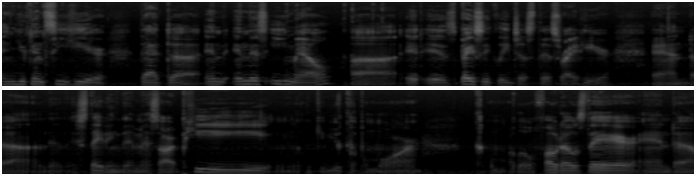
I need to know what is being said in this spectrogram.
And you can see here that uh, in in this email, uh, it is basically just this right here, and uh, stating the MSRP. Give you a couple more, couple more little photos there, and uh,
